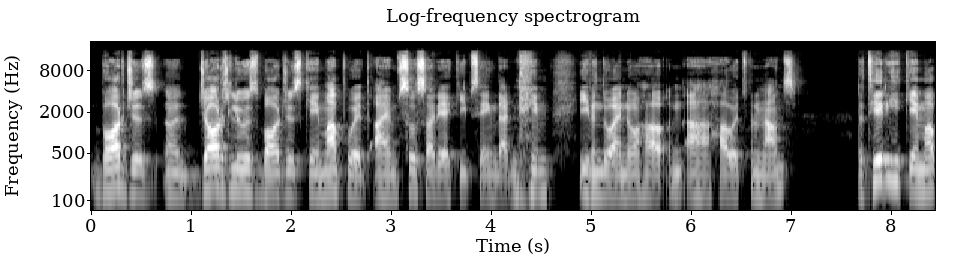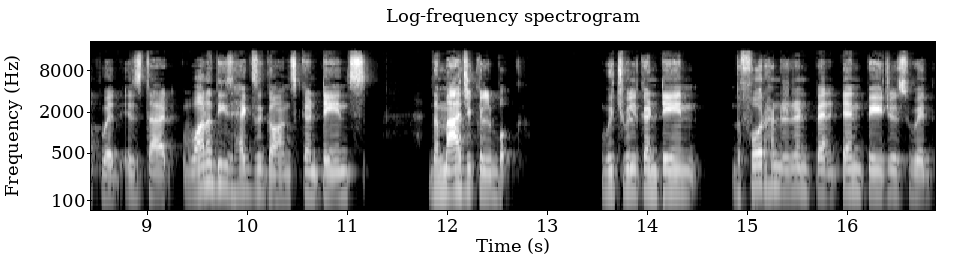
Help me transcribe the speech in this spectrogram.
Borges, uh, George Louis Borges came up with, I am so sorry I keep saying that name, even though I know how, uh, how it's pronounced. The theory he came up with is that one of these hexagons contains the magical book, which will contain the 410 pages with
